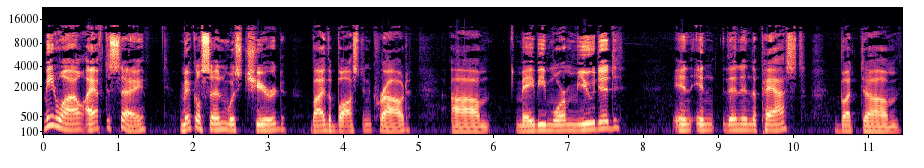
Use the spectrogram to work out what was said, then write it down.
meanwhile, I have to say, Mickelson was cheered by the Boston crowd, um, maybe more muted in in than in the past, but um,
